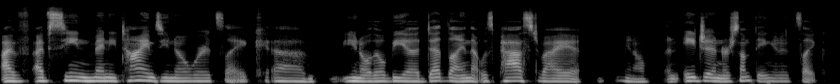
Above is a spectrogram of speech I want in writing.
I've I've seen many times, you know, where it's like, um, you know, there'll be a deadline that was passed by, you know, an agent or something, and it's like,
